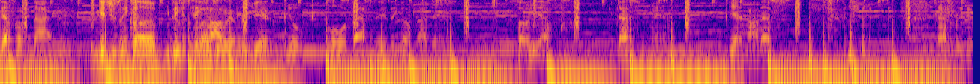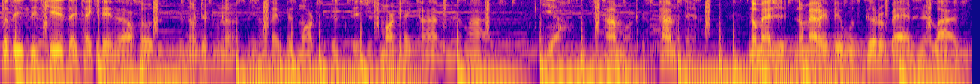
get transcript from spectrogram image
definitely not. Get you some make a- clubs, you make a some clubs or TikTok, whatever, you yeah. can- you'll blow it faster than anything else nowadays. So yeah, that's man, yeah, nah, that's that's pretty good. But these, these kids, they take it in, and also it's, it's no different from us. You know, they, it's marks. It's, it's just marking a time in their lives. Yeah, It's a time mark. It's a time stamp. No matter no matter if it was good or bad in their lives,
